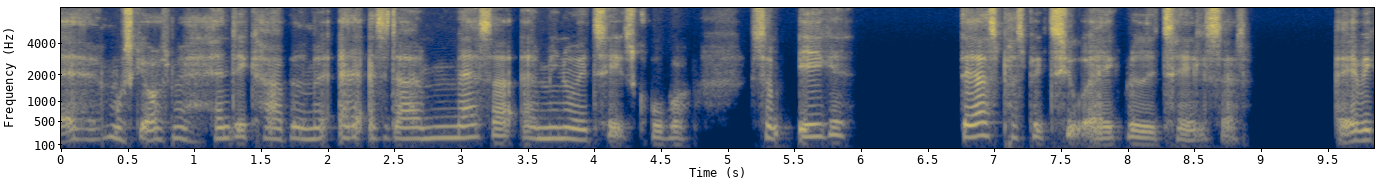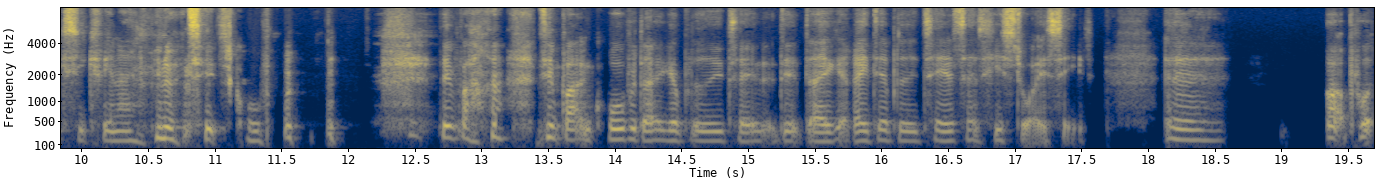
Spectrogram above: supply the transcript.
øh, måske også med handicappede, med, al- altså der er masser af minoritetsgrupper, som ikke, deres perspektiv er ikke blevet i talesat. Jeg vil ikke sige, kvinder er en minoritetsgruppe. det, er bare, det er bare en gruppe, der ikke er blevet i tale, der ikke rigtig er blevet i talesat historisk set. Øh, og på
